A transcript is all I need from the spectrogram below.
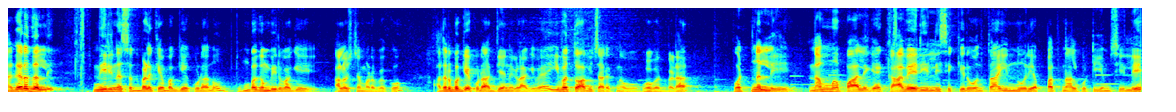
ನಗರದಲ್ಲಿ ನೀರಿನ ಸದ್ಬಳಕೆ ಬಗ್ಗೆ ಕೂಡ ತುಂಬ ಗಂಭೀರವಾಗಿ ಆಲೋಚನೆ ಮಾಡಬೇಕು. ಅದರ ಬಗ್ಗೆ ಕೂಡ ಅಧ್ಯಯನಗಳಾಗಿವೆ. ಇವತ್ತು ಆ ವಿಚಾರಕ್ಕೆ ನಾವು ಹೋಗೋದು ಬೇಡ. ಒಟ್ಟಿನಲ್ಲಿ ನಮ್ಮ ಪಾಲಿಗೆ ಕಾವೇರಿಯಲ್ಲಿ ಸಿಕ್ಕಿರುವಂಥ ಇನ್ನೂರ ಎಪ್ಪತ್ನಾಲ್ಕು ಟಿ ಎಂ ಸಿಯಲ್ಲಿ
